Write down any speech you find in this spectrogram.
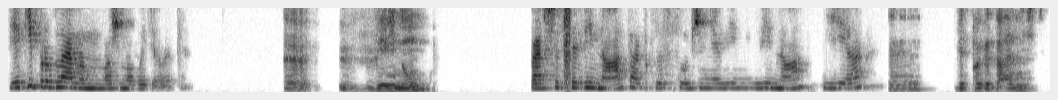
Які проблеми ми можемо виділити? Е, війну, Перше, це війна, так, засудження війни, війна є. е, відповідальність,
